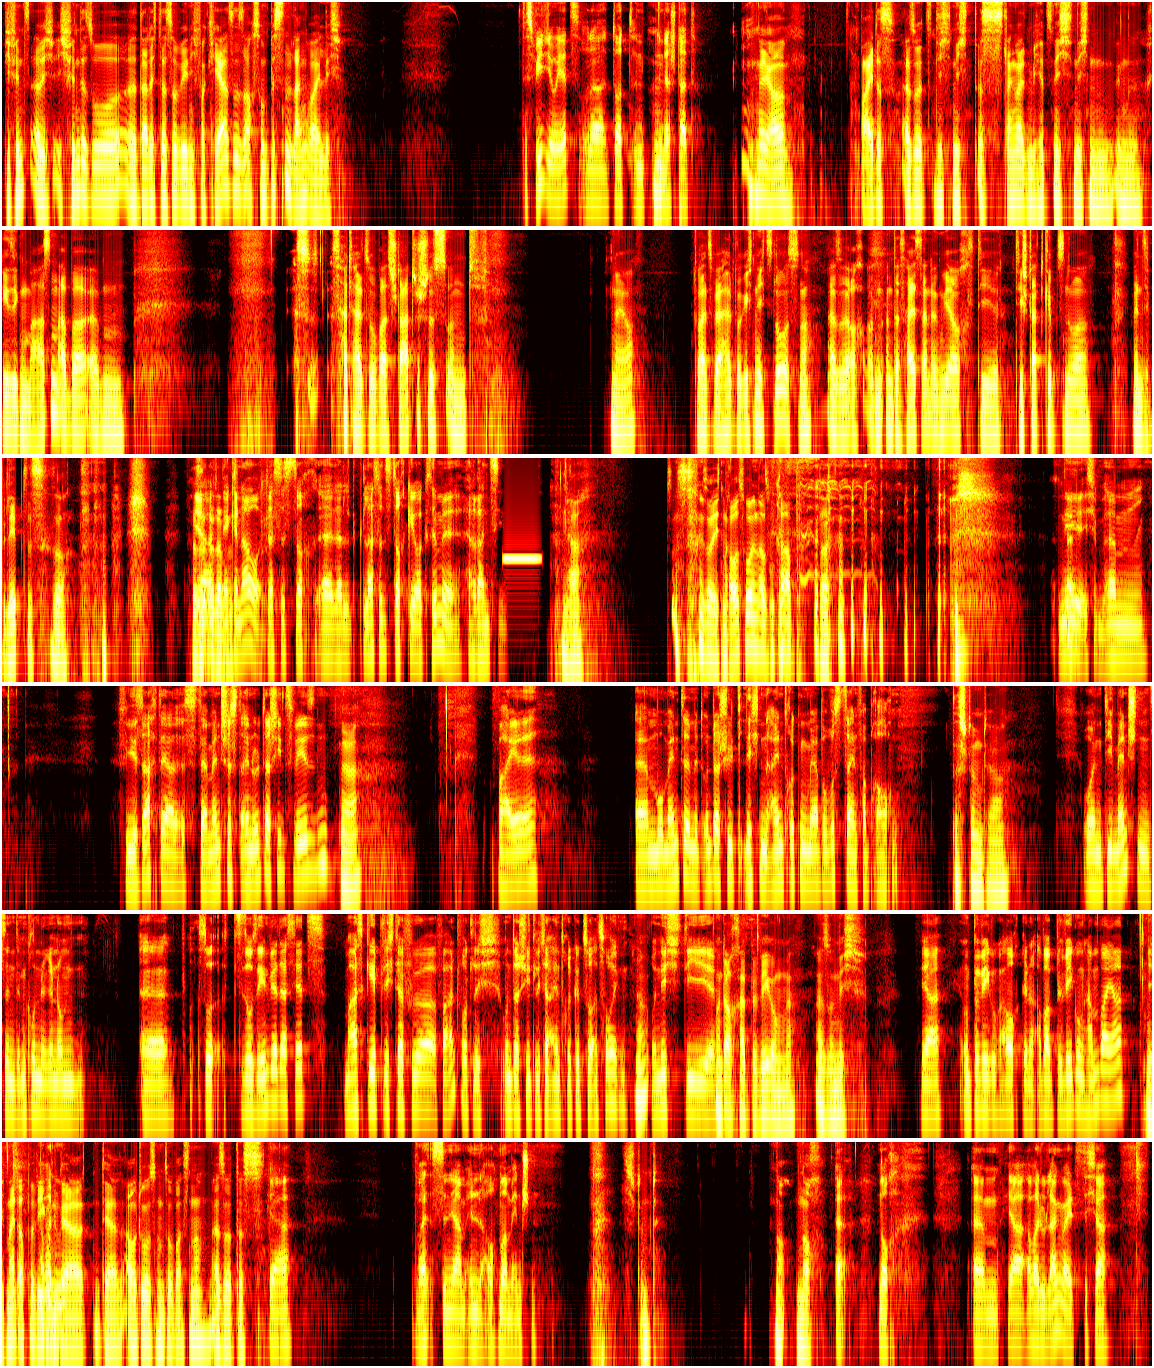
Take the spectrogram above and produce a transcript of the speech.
Ich, find's, aber ich, ich finde so, äh, dadurch, dass so wenig Verkehr ist, ist es auch so ein bisschen langweilig. Das Video jetzt oder dort in, Hm. in der Stadt? Naja, beides. Also jetzt nicht, nicht, das langweilt mich jetzt nicht, nicht in, in riesigen Maßen, aber ähm, es, es hat halt so was Statisches und naja, so als wäre halt wirklich nichts los, ne? Also auch, und, und das heißt dann irgendwie auch, die, die Stadt gibt es nur, wenn sie belebt ist. So. Also, ja, oder ja, was- genau. Das ist doch, äh, lass uns doch Georg Simmel heranziehen. Ja. Soll ich den rausholen aus dem Grab? Oder? Nee, ich, ähm, wie sagt er, das, der Mensch ist ein Unterschiedswesen, Ja. weil ähm, Momente mit unterschiedlichen Eindrücken mehr Bewusstsein verbrauchen. Das stimmt, ja. Und die Menschen sind im Grunde genommen, äh, so, so sehen wir das jetzt, maßgeblich dafür verantwortlich, unterschiedliche Eindrücke zu erzeugen. Ja. Und nicht die, Und auch halt Bewegung, ne? Also nicht. ja, und Bewegung auch, genau. Aber Bewegung haben wir ja. Ich meinte auch Bewegung du- der, der Autos und sowas, ne? Also das, Ja. Weil es sind ja am Ende auch nur Menschen. das stimmt. No, noch. Äh, noch. Ähm, ja, aber du langweilst dich ja.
